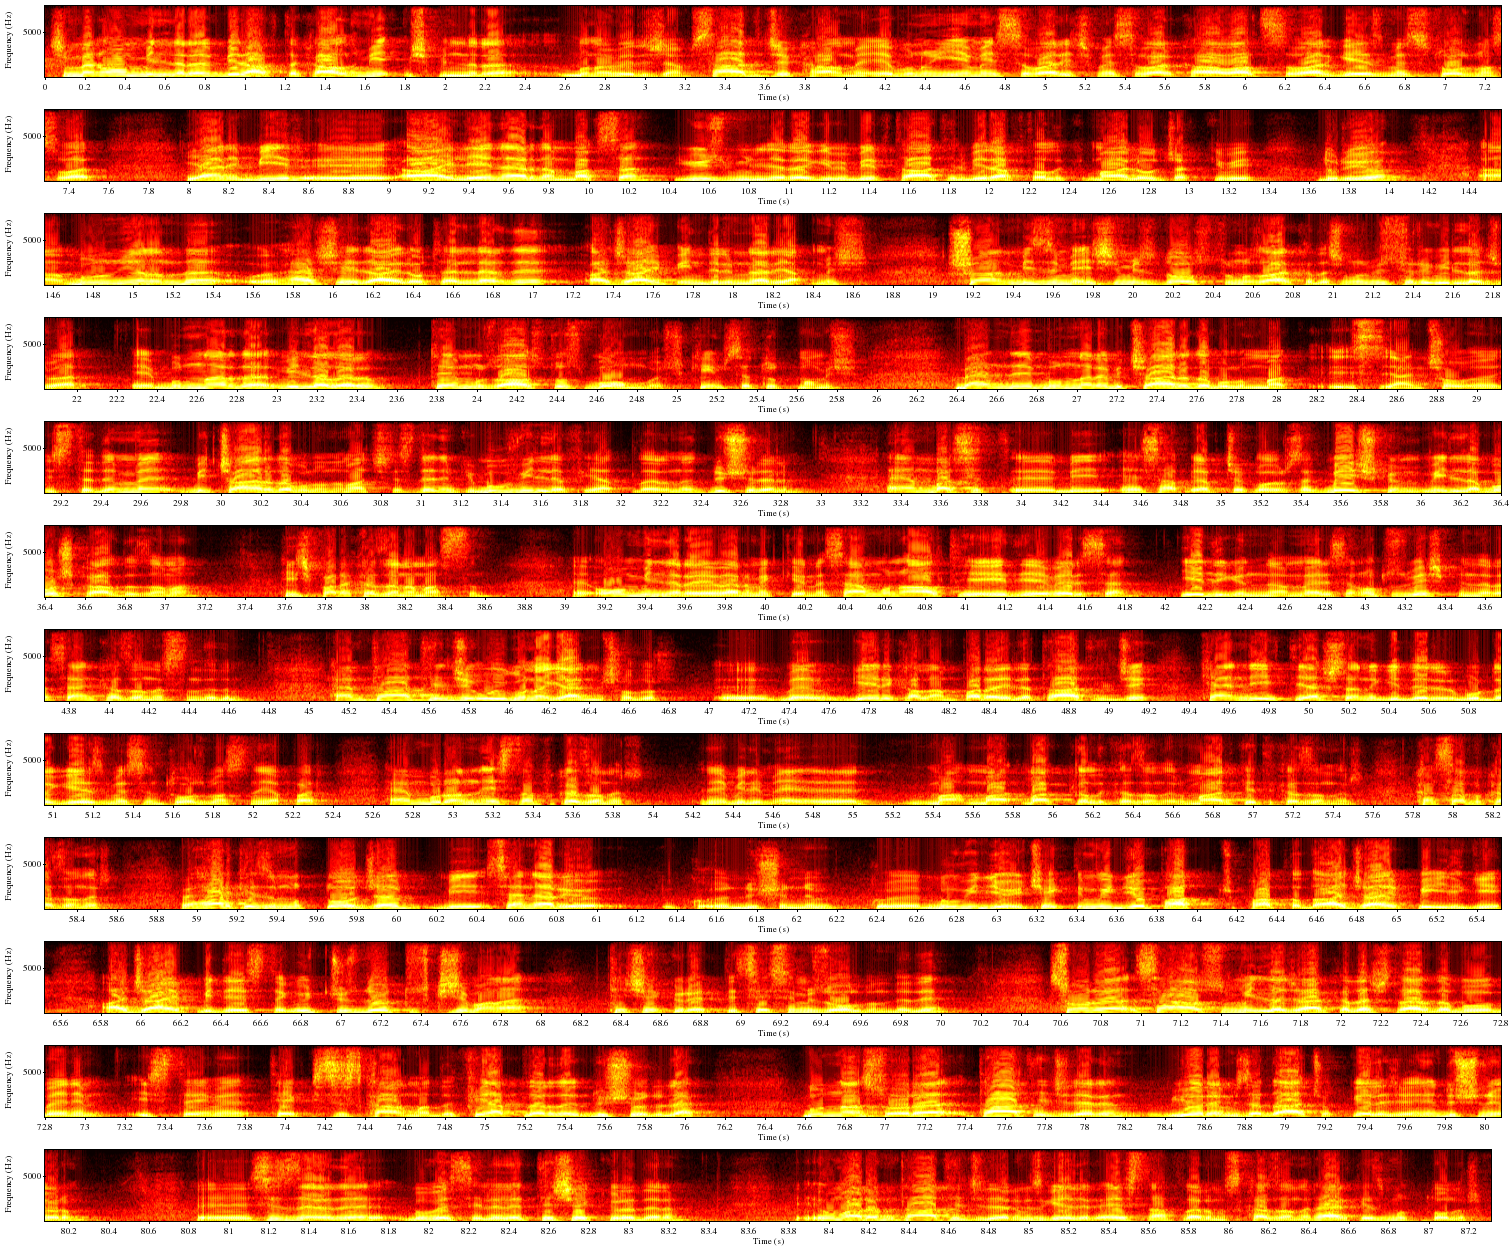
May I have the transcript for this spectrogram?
Şimdi ben 10 bin lira bir hafta kaldım 70 bin lira buna vereceğim. Sadece kalmaya. E bunun yemesi var, içmesi var, kahvaltısı var, gezmesi, tozması var. Yani bir e, aileye nereden baksan 100 bin lira gibi bir tatil bir haftalık mal olacak gibi duruyor. Aa, Bunun yanında e, her şey dahil otellerde acayip indirimler yapmış. Şu an bizim eşimiz, dostumuz, arkadaşımız bir sürü villacı var. E, bunlar da villaları Temmuz, Ağustos bomboş. Kimse tutmamış. Ben de bunlara bir çağrıda bulunmak yani çok e, istedim ve bir çağrıda bulundum açıkçası. Dedim ki bu villa fiyatlarını düşürelim. En basit e, bir hesap yapacak olursak 5 gün villa boş kaldığı zaman hiç para kazanamazsın. E, 10 bin liraya vermek yerine sen bunu 6'ya 7'ye verirsen 7 günden verirsen 35 bin lira sen kazanırsın dedim. Hem tatilci uyguna gelmiş olur e, ve geri kalan parayla tatilci kendi ihtiyaçlarını giderir burada gezmesini tozmasını yapar. Hem buranın esnafı kazanır ne bileyim e, e, ma- ma- bakkalı kazanır, marketi kazanır, kasabı kazanır ve herkesin mutlu olacağı bir senaryo düşündüm. Bu videoyu çektim. Video pat, patladı. Acayip bir ilgi, acayip bir destek. 300-400 kişi bana teşekkür etti. Sesimiz oldun dedi. Sonra sağ olsun villacı arkadaşlar da bu benim isteğime tepkisiz kalmadı. Fiyatları da düşürdüler. Bundan sonra tatilcilerin yöremize daha çok geleceğini düşünüyorum. E, Sizlere de bu vesileyle teşekkür ederim. Umarım tatilcilerimiz gelir, esnaflarımız kazanır, herkes mutlu olur.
